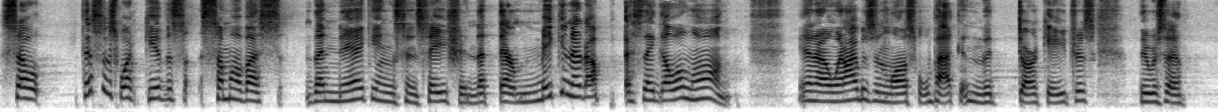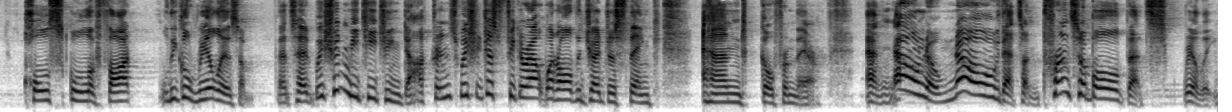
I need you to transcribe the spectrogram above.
So, this is what gives some of us the nagging sensation that they're making it up as they go along. You know, when I was in law school back in the dark ages, there was a whole school of thought, legal realism, that said we shouldn't be teaching doctrines. We should just figure out what all the judges think and go from there. And no, no, no, that's unprincipled. That's really,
